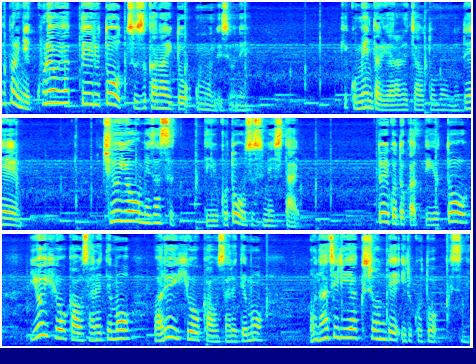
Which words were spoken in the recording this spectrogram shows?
やっぱりねこれをやっていると続かないと思うんですよね。結構メンタルやられちゃうと思うので中庸を目指すっていうことをお勧めしたい。どういうことかっていうと良い評価をされても悪い評価をされても同じリアクションでいることですね。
